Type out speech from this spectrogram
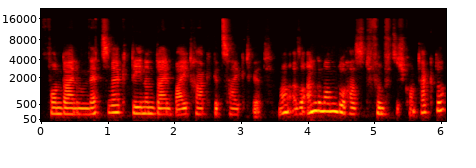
von deinem Netzwerk, denen dein Beitrag gezeigt wird. Ne? Also angenommen, du hast 50 Kontakte,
